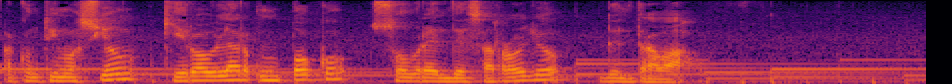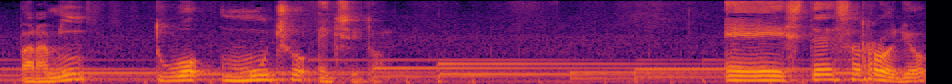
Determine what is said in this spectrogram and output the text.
A continuación quiero hablar un poco sobre el desarrollo del trabajo. Para mí tuvo mucho éxito. Este desarrollo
